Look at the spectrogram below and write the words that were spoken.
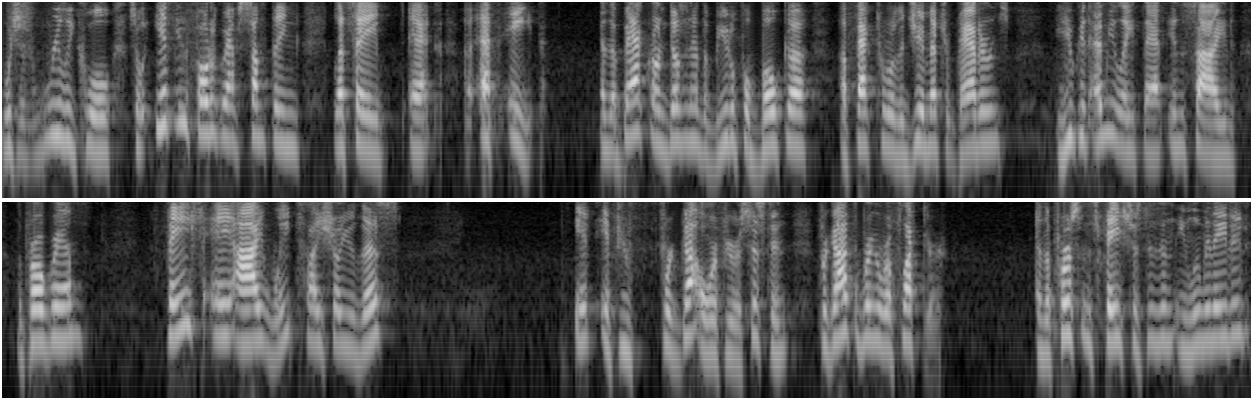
which is really cool. So if you photograph something, let's say at uh, f8, and the background doesn't have the beautiful bokeh effect or the geometric patterns, you can emulate that inside the program. Face AI, wait till I show you this. If, if you forgot, or if your assistant forgot to bring a reflector, and the person's face just isn't illuminated,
